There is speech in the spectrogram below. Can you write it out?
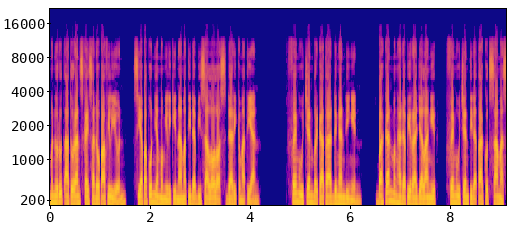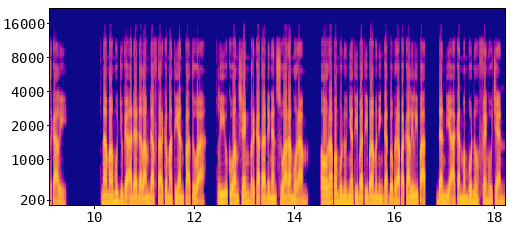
Menurut aturan Sky Shadow Pavilion, siapa pun yang memiliki nama tidak bisa lolos dari kematian. Feng Wuchen berkata dengan dingin. Bahkan menghadapi Raja Langit, Feng Wuchen tidak takut sama sekali. Namamu juga ada dalam daftar kematian Pak Tua. Liu Kuangsheng berkata dengan suara muram. Aura pembunuhnya tiba-tiba meningkat beberapa kali lipat, dan dia akan membunuh Feng Wuchen.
